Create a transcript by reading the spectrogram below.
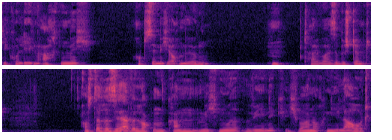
Die Kollegen achten mich, ob sie mich auch mögen? Hm, teilweise bestimmt. Aus der Reserve locken kann mich nur wenig. Ich war noch nie laut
